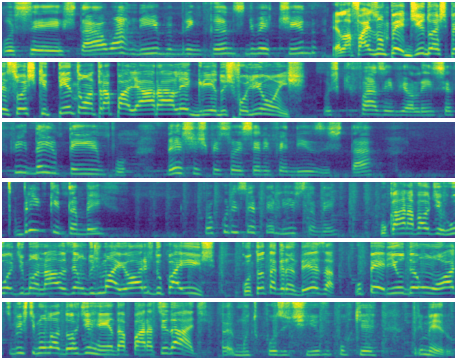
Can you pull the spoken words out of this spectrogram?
Você está ao ar livre, brincando, se divertindo. Ela faz um pedido às pessoas que tentam atrapalhar a alegria dos foliões. Os que fazem violência, deem o tempo, Deixe as pessoas serem felizes, tá? Brinquem também. Procurem ser felizes também. O Carnaval de Rua de Manaus é um dos maiores do país. Com tanta grandeza, o período é um ótimo estimulador de renda para a cidade. É muito positivo porque, primeiro,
